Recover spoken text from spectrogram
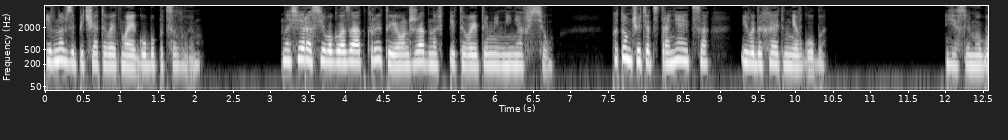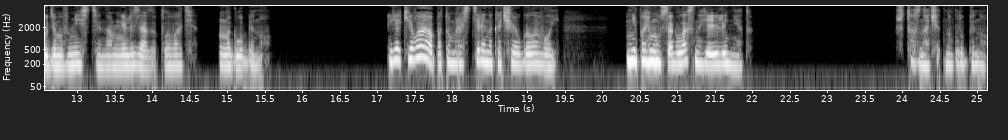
и вновь запечатывает мои губы поцелуем. На сей раз его глаза открыты, и он жадно впитывает ими меня всю. Потом чуть отстраняется и выдыхает мне в губы. Если мы будем вместе, нам нельзя заплывать на глубину. Я киваю, а потом растерянно качаю головой. Не пойму, согласна я или нет. Что значит на глубину?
